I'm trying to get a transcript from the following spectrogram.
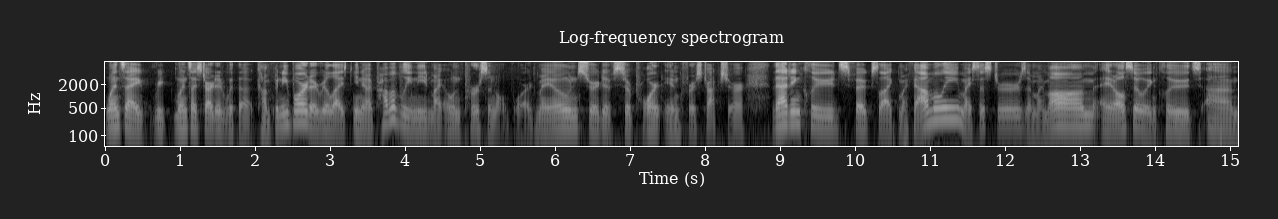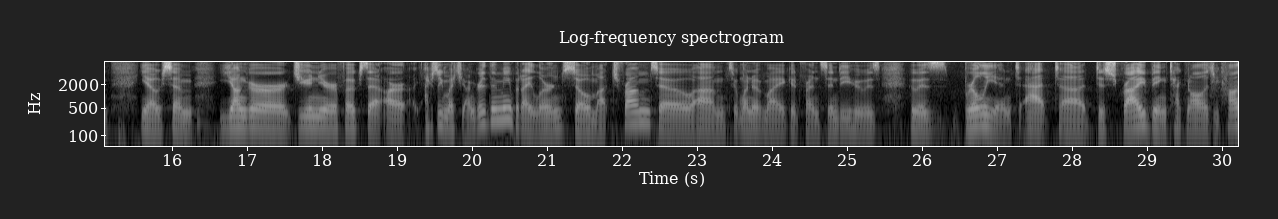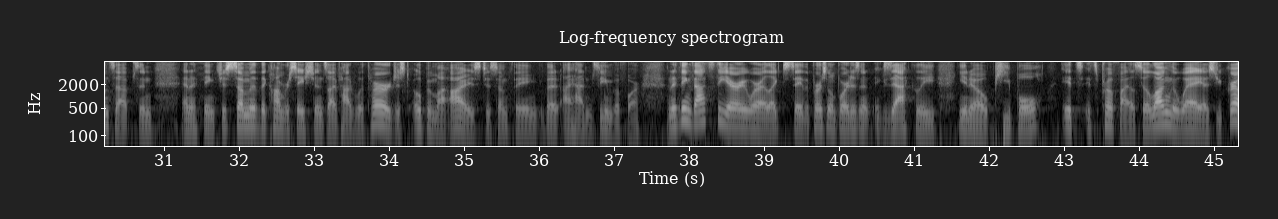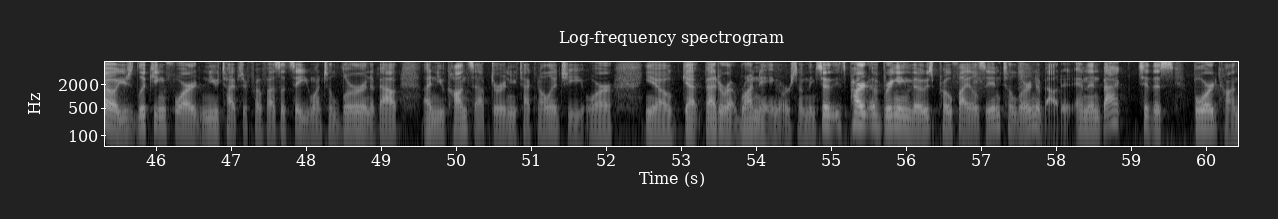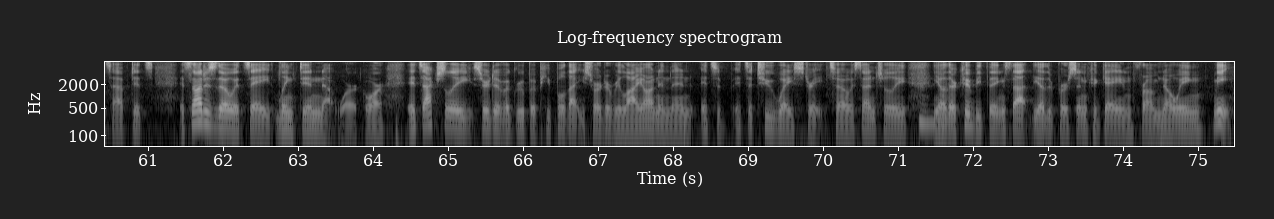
once I once I started with a company board, I realized you know I probably need my own personal board, my own sort of support infrastructure. That includes folks like my family, my sisters, and my mom. It also includes um, you know some younger junior folks that are actually much younger than me, but I learned so much from. So um, so one of my good friends, Cindy, who is who is brilliant at uh, describing technology concepts. And, and I think just some of the conversations I've had with her just opened my eyes to something that I hadn't seen before. And I think that's the area where I like to say the personal board isn't exactly, you know, people it's it's profiles. So along the way, as you grow, you're looking for new types of profiles. Let's say you want to learn about a new concept or a new technology, or you know get better at running or something. So it's part of bringing those profiles in to learn about it, and then back to this board concept. It's it's not as though it's a LinkedIn network or it's actually sort of a group of people that you sort of rely on and then it's a it's a two-way street. So essentially, mm-hmm. you know, there could be things that the other person could gain from knowing me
